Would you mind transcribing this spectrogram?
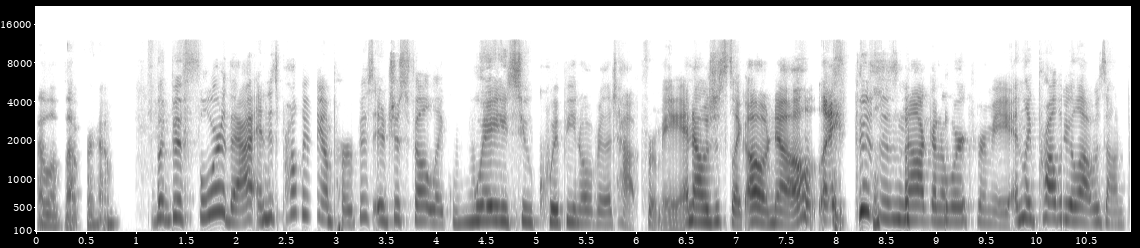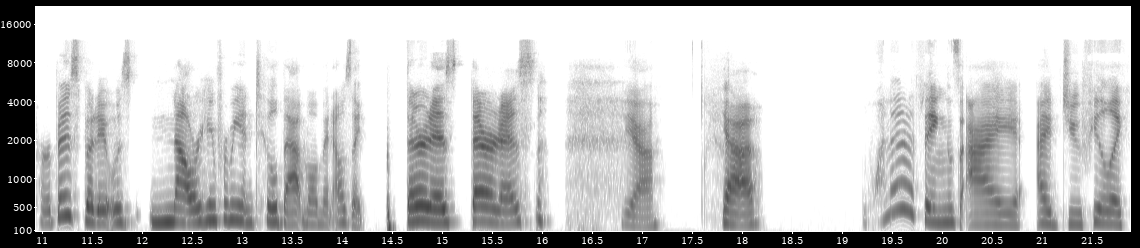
I love that for him. But before that, and it's probably on purpose, it just felt like way too quippy and over the top for me. And I was just like, oh no, like this is not gonna work for me. And like probably a lot was on purpose, but it was not working for me until that moment. I was like, there it is, there it is. yeah Yeah. one of the things I I do feel like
